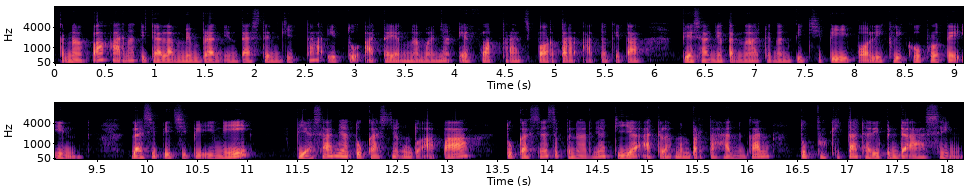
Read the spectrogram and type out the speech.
Kenapa? Karena di dalam membran intestin kita itu ada yang namanya efflux transporter atau kita biasanya kenal dengan PGP, polyglycoprotein. Lah si PGP ini biasanya tugasnya untuk apa? Tugasnya sebenarnya dia adalah mempertahankan tubuh kita dari benda asing.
